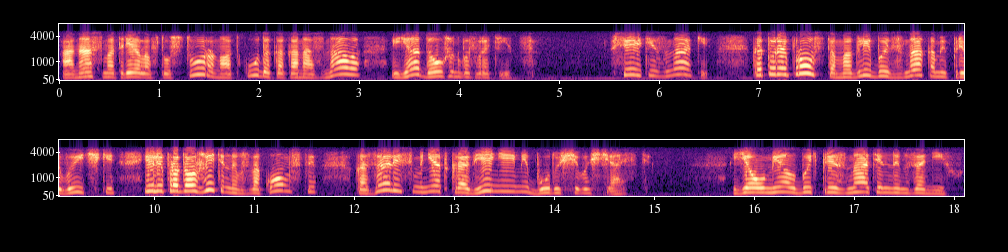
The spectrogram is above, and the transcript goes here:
Она смотрела в ту сторону, откуда, как она знала, я должен возвратиться. Все эти знаки, которые просто могли быть знаками привычки или продолжительным знакомстве, казались мне откровениями будущего счастья. Я умел быть признательным за них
